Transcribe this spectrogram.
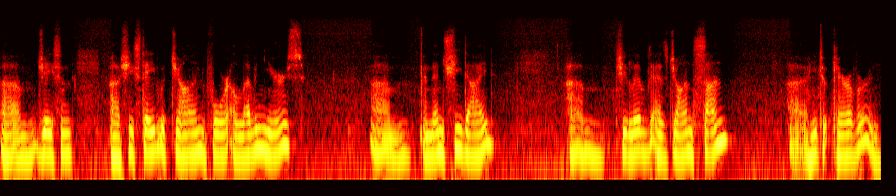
um, Jason, uh, she stayed with John for 11 years, um, and then she died. Um, she lived as John's son. Uh, he took care of her, and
